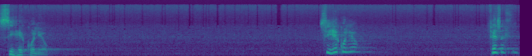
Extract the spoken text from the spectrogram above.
se recolheu. Se recolheu. Fez assim.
